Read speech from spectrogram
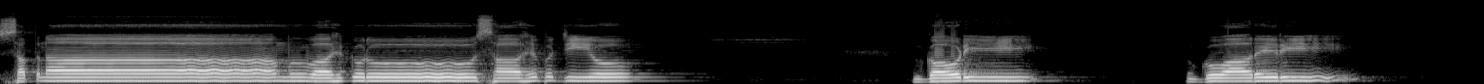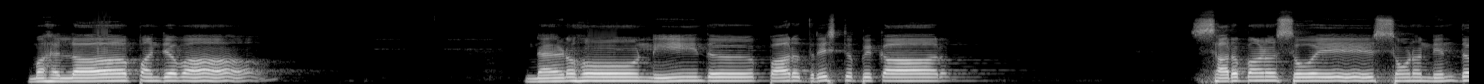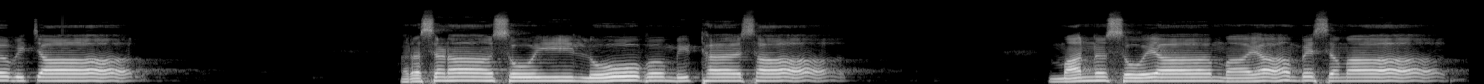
ਸਤਨਾਮ ਵਾਹਿਗੁਰੂ ਸਾਹਿਬ ਜੀਓ। ਗੌੜੀ ਗੁਆਰੇਰੀ ਮਹੱਲਾ ਪੰਜਵਾ। ਨੈਣੋ ਨੀਂਦ ਪਰ ਦ੍ਰਿਸ਼ਟ ਵਿਕਾਰ। ਸਰਬਣ ਸੋਏ ਸੁਣ ਨਿੰਦ ਵਿਚਾਰ। ਰਸਣਾ ਸੋਈ ਲੋਭ ਮਿਠਾ ਸਾਰ। ਮਨ ਸੋਇਆ ਮਾਇਆ ਬਿਸਮਾਰ।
